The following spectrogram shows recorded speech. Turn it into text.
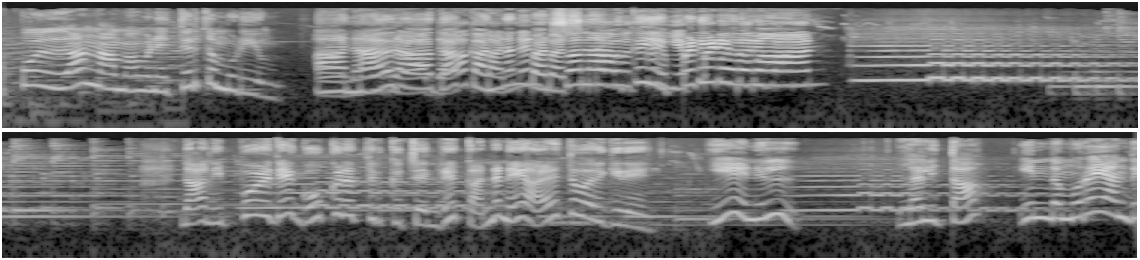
அப்போதுதான் நாம் அவனை திருத்த முடியும். ஆனால் ராதா கண்ணன் பர்சனாவுக்கு எப்படி வருவான்? நான் இப்பொழுதே கோகுலத்திற்கு சென்று கண்ணனை அழைத்து வருகிறேன். ஏனில் லலிதா இந்த முறை அந்த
